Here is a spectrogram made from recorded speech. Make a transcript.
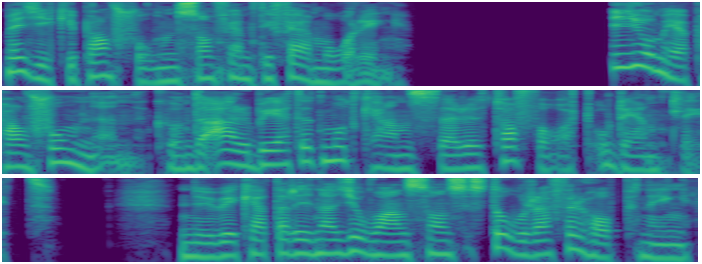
men gick i pension som 55-åring. I och med pensionen kunde arbetet mot cancer ta fart ordentligt. Nu är Katarina Johanssons stora förhoppning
